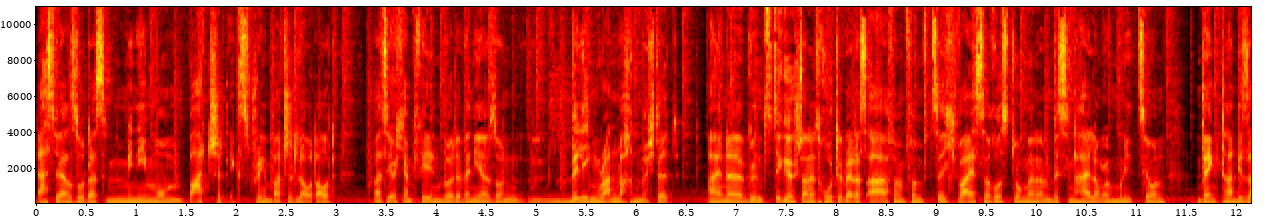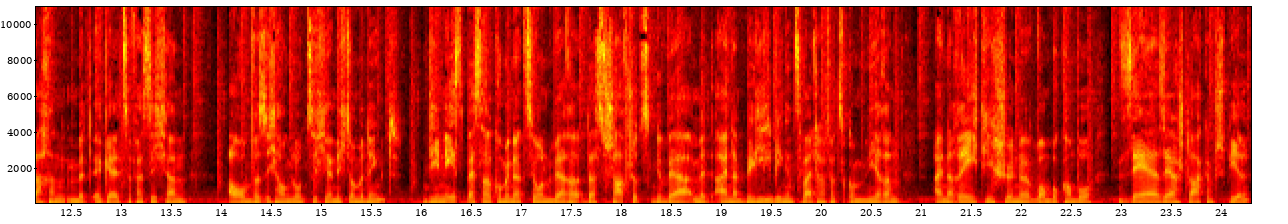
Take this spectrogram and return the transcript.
Das wäre so das Minimum Budget, Extreme Budget Loadout, was ich euch empfehlen würde, wenn ihr so einen billigen Run machen möchtet. Eine günstige Standardroute wäre das AR-55, weiße Rüstungen, ein bisschen Heilung und Munition. Denkt dran, die Sachen mit Geld zu versichern. Augenversicherung lohnt sich hier nicht unbedingt. Die nächstbessere Kombination wäre, das Scharfschützengewehr mit einer beliebigen Zweitwaffe zu kombinieren. Eine richtig schöne Wombo-Kombo, sehr, sehr stark im Spiel.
